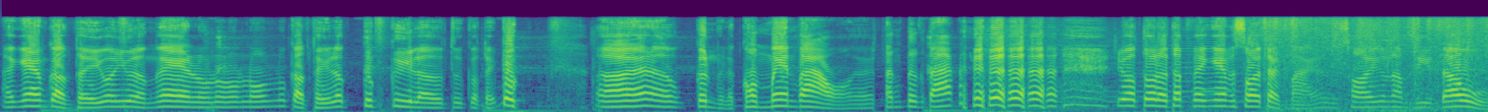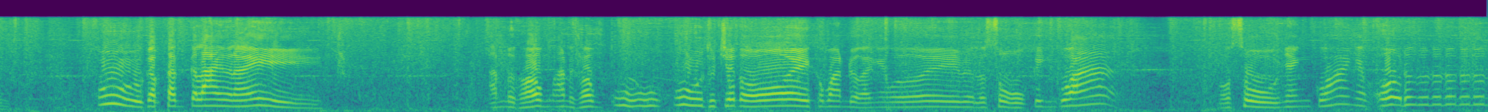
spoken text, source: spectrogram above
Anh em cảm thấy coi như là nghe nó, nó, nó, nó cảm thấy là cực kỳ là tôi cảm thấy bực. Ờ, Đấy cần phải là comment vào ờ, Tăng tương tác Chứ mà tôi là thật với anh em soi thoải mái Soi làm gì đâu Uh gặp tăng Clyde rồi này Ăn được không? Ăn được không? u u uh tôi chết rồi Không ăn được anh em ơi Nó sổ kinh quá Nó sổ nhanh quá anh em ờ, Ơ được, được, được, được, được,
